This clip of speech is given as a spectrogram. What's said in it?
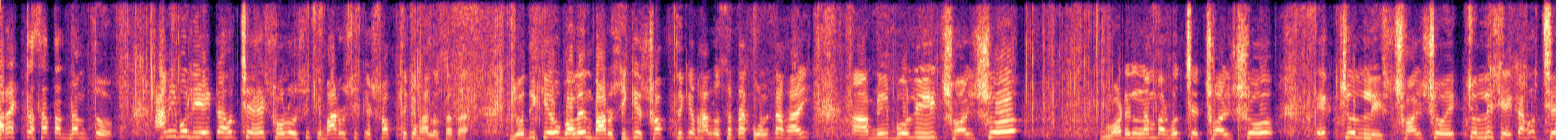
আর একটা ছাতার দাম তো। আমি বলি এটা হচ্ছে ষোলো শিখে, বারো শিখে সব থেকে ভালো ছাতা। যদি কেউ বলেন বারো শিখে সব থেকে ভালো ছাতা কোনটা ভাই? আমি বলি ছয়শো মডেল নাম্বার হচ্ছে ছয়শো একচল্লিশ ছয়শো একচল্লিশ। এটা হচ্ছে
